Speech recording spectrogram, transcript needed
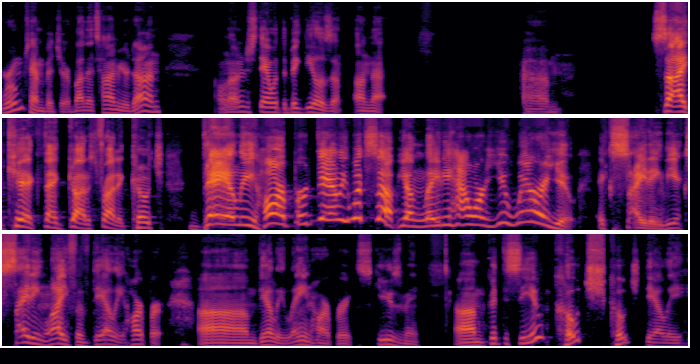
room temperature by the time you're done. I don't understand what the big deal is on, on that. Um, sidekick. Thank God it's Friday, Coach Daily Harper. Daily, what's up, young lady? How are you? Where are you? Exciting, the exciting life of Daily Harper. Um, Daily Lane Harper, excuse me. Um, good to see you, Coach, Coach Daly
